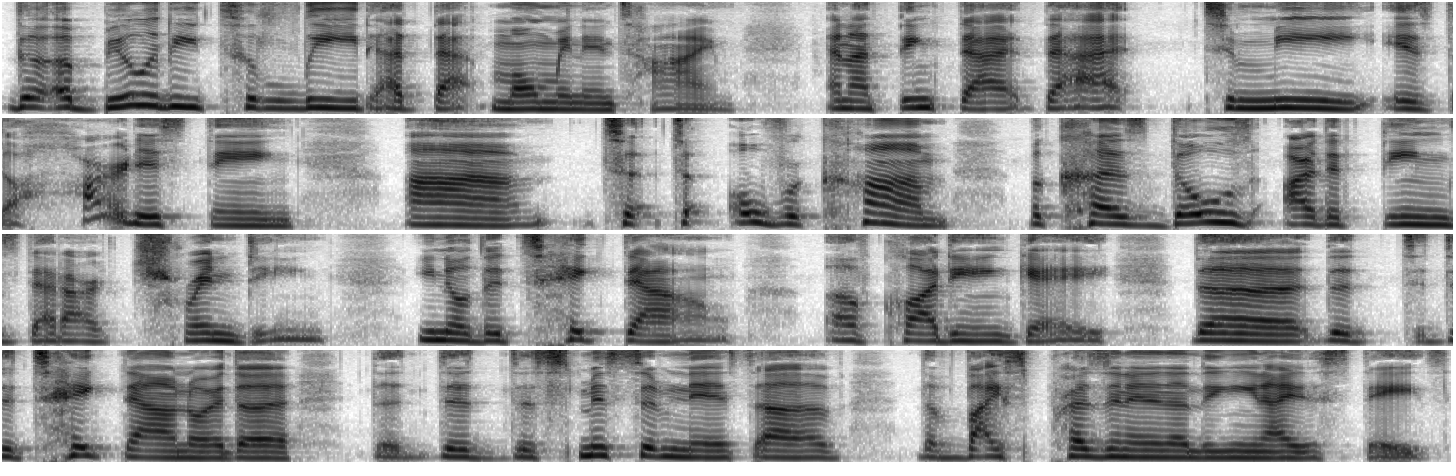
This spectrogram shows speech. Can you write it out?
the ability to lead at that moment in time. And I think that that to me is the hardest thing um, to, to overcome because those are the things that are trending. You know, the takedown of Claudine Gay, the the the takedown or the, the the dismissiveness of the vice president of the United States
